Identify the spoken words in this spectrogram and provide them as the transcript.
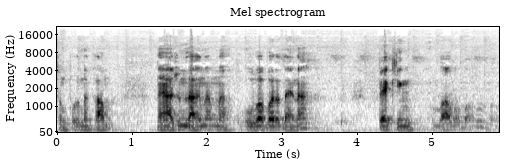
संपूर्ण काम नाही अजून लागणार ना. उभा परत आहे ना. पॅकिंग बाबा बाबा बाबा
